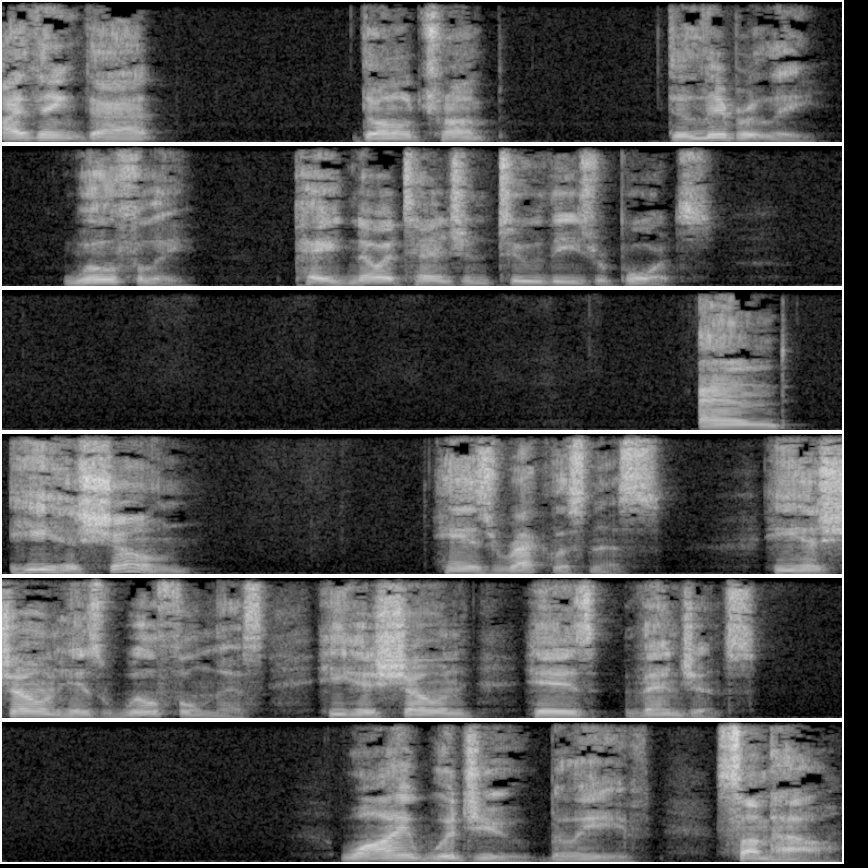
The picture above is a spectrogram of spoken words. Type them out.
I think that Donald Trump deliberately, willfully paid no attention to these reports. And he has shown his recklessness he has shown his willfulness. He has shown his vengeance. Why would you believe somehow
